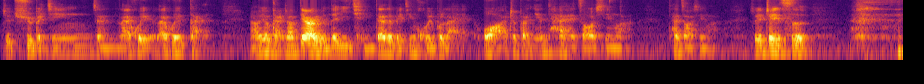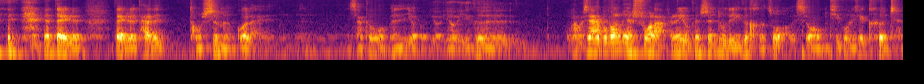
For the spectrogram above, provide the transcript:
就去北京，再来回来回赶，然后又赶上第二轮的疫情，待在北京回不来，哇，这半年太糟心了，太糟心了。所以这一次，带着带着他的同事们过来，嗯想跟我们有有有一个，我现在还不方便说了，反正有更深度的一个合作，希望我们提供一些课程。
